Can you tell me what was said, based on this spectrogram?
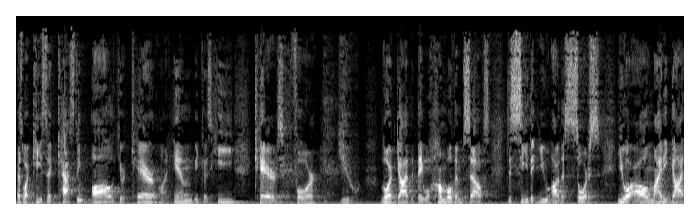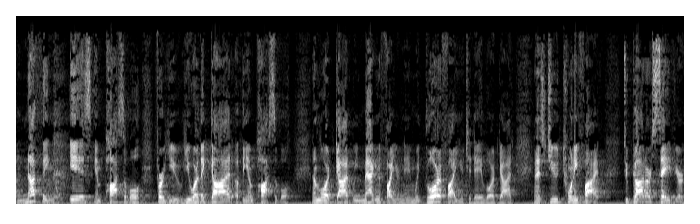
as what Keith said, casting all your care on Him because He cares for you. Lord God, that they will humble themselves to see that you are the source. You are Almighty God. Nothing is impossible for you. You are the God of the impossible. And Lord God, we magnify your name. We glorify you today, Lord God. And as Jude 25, to God our Savior,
